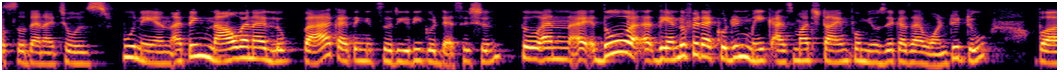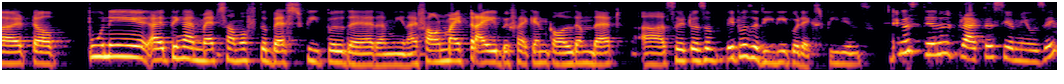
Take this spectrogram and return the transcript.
so then i chose pune and i think now when i look back i think it's a really good decision so and I, though at the end of it i couldn't make as much time for music as i wanted to but uh, pune i think i met some of the best people there i mean i found my tribe if i can call them that uh, so it was a it was a really good experience Do you still practice your music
